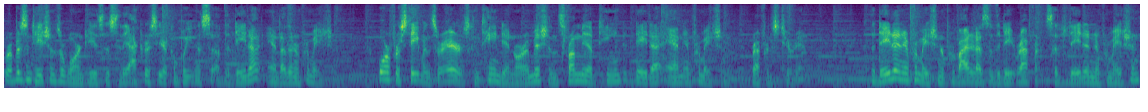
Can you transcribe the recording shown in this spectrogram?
representations or warranties as to the accuracy or completeness of the data and other information or for statements or errors contained in or omissions from the obtained data and information referenced herein. The data and information are provided as of the date referenced. Such data and information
